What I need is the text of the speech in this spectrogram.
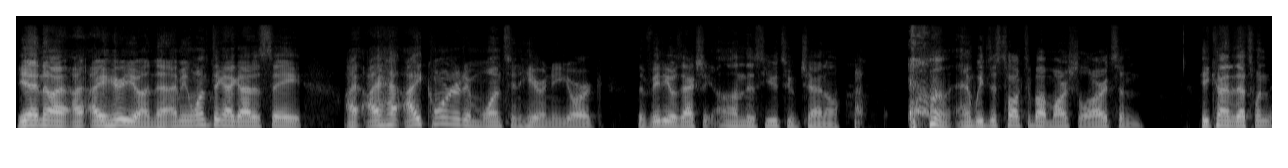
yeah, no, I, I hear you on that. I mean, one thing I got to say, I I, ha- I cornered him once in here in New York. The video is actually on this YouTube channel, and we just talked about martial arts, and he kind of that's when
